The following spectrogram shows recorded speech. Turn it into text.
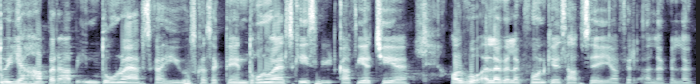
तो यहाँ पर आप इन दोनों ऐप्स का ही यूज़ कर सकते हैं। इन दोनों ऐप्स की स्पीड काफ़ी अच्छी है और वो अलग अलग फ़ोन के हिसाब से या फिर अलग अलग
